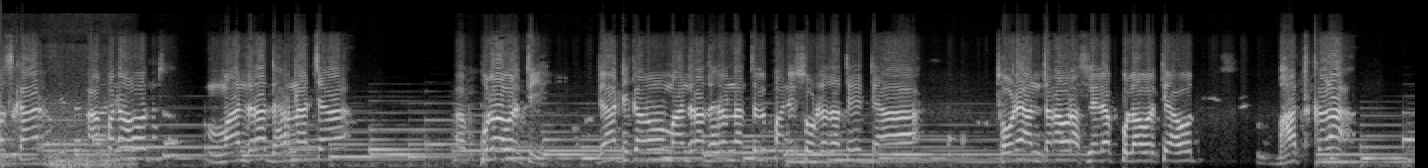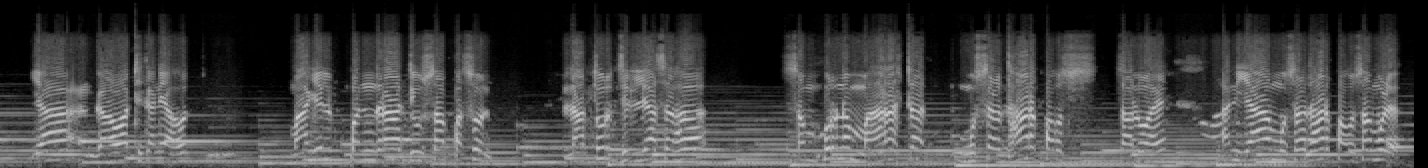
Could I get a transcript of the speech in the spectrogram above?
नमस्कार. आपण आहोत मांजरा धरणाच्या पुलावरती. ज्या ठिकाणून मांजरा धरणाचं पाणी सोडलं जाते त्या थोड्या अंतरावर असलेल्या पुलावरती आहोत. भातकळा या गावा ठिकाणी आहोत. मागील पंधरा दिवसापासून लातूर जिल्ह्यासह संपूर्ण महाराष्ट्रात मुसळधार पाऊस चालू आहे. आणि या मुसळधार पावसामुळे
